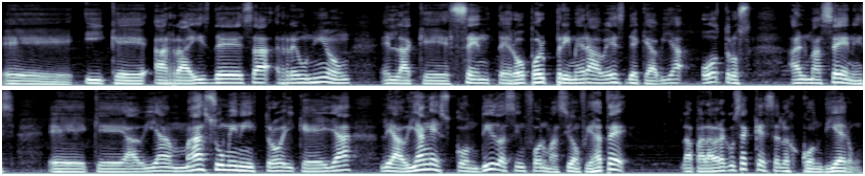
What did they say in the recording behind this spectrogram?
eh, y que a raíz de esa reunión en la que se enteró por primera vez de que había otros almacenes, eh, que había más suministro y que ella le habían escondido esa información. Fíjate, la palabra que usa es que se lo escondieron,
